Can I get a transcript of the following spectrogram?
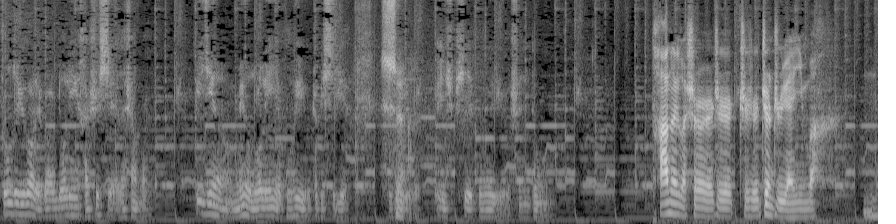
中字预告里边，罗琳还是写在上面的。毕竟没有罗琳也不会有这个系列，是，HP 不会有神奇动物。他那个事儿只只是政治原因吧。嗯，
